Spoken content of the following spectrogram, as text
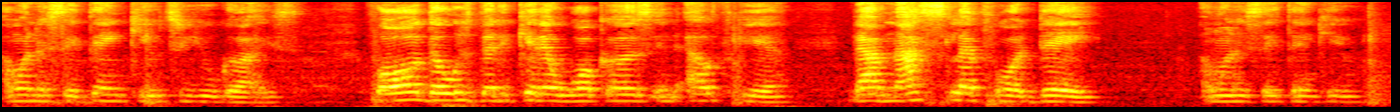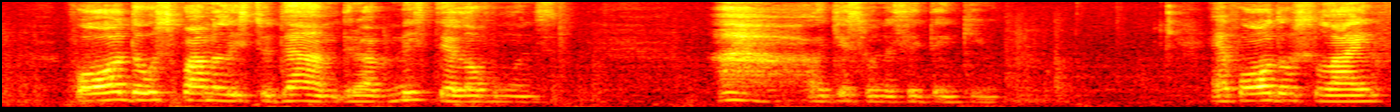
I want to say thank you to you guys. For all those dedicated workers in healthcare that have not slept for a day, I want to say thank you. For all those families to them that have missed their loved ones, I just want to say thank you. And for all those lives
